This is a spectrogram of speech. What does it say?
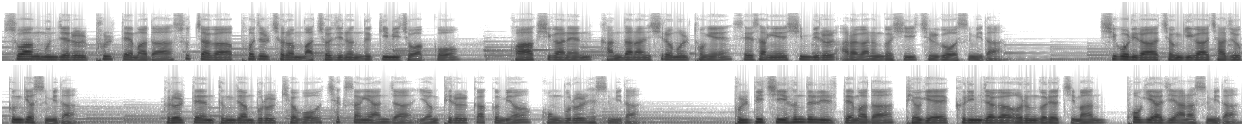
수학 문제를 풀 때마다 숫자가 퍼즐처럼 맞춰지는 느낌이 좋았고 과학 시간엔 간단한 실험을 통해 세상의 신비를 알아가는 것이 즐거웠습니다. 시골이라 전기가 자주 끊겼습니다. 그럴 땐 등잔불을 켜고 책상에 앉아 연필을 깎으며 공부를 했습니다. 불빛이 흔들릴 때마다 벽에 그림자가 어른거렸지만 포기하지 않았습니다.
